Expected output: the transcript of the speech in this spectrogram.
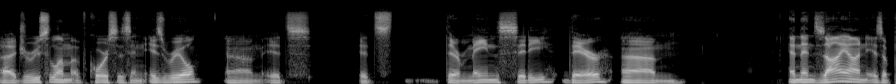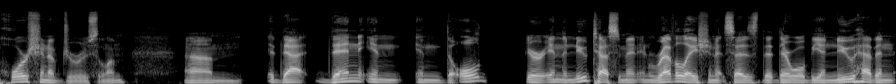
Uh, Jerusalem, of course, is in Israel. Um, it's it's their main city there, um, and then Zion is a portion of Jerusalem. Um, that then in in the old or in the New Testament in Revelation it says that there will be a new heaven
